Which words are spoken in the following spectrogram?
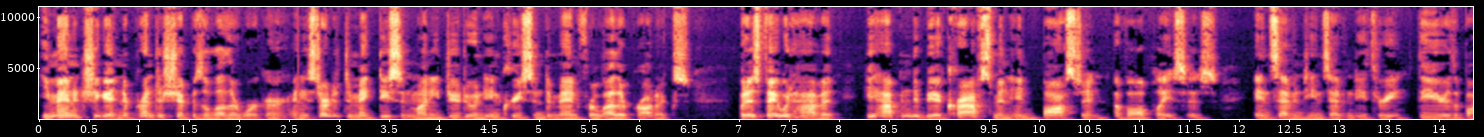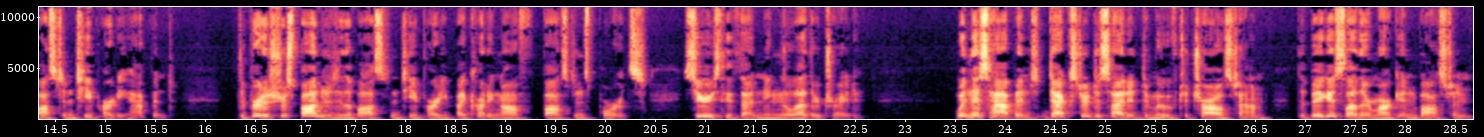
He managed to get an apprenticeship as a leather worker, and he started to make decent money due to an increase in demand for leather products. But as fate would have it, he happened to be a craftsman in Boston, of all places, in 1773, the year the Boston Tea Party happened. The British responded to the Boston Tea Party by cutting off Boston's ports, seriously threatening the leather trade. When this happened, Dexter decided to move to Charlestown, the biggest leather market in Boston.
